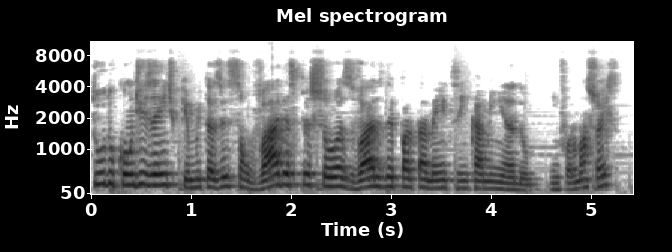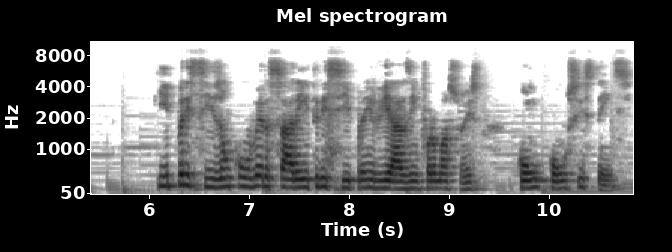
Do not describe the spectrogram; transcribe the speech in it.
tudo condizente, porque muitas vezes são várias pessoas, vários departamentos encaminhando informações que precisam conversar entre si para enviar as informações com consistência.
